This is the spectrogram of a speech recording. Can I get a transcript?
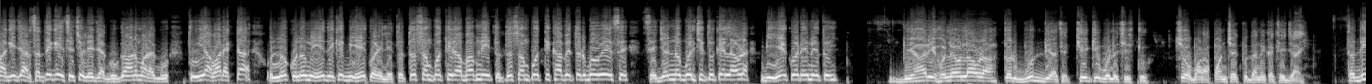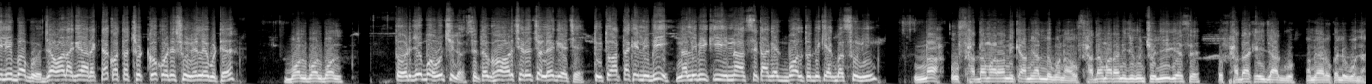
মাগি যার সাথে গেছে চলে যাগু গান মারাগু। তুই আবার একটা অন্য কোনো মেয়ে দেখে বিয়ে করে লে তোর তো সম্পত্তির অভাব নেই, তোর তো সম্পত্তি খাবে, তোর বউ এসে। সেজন্য বলছি তোকে লাউড়া, বিয়ে করে নে তুই। বিহারি হলেও লাউড়া, তোর বুদ্ধি আছে, ঠিকই বলেছিস তুই। চো, বড়া পঞ্চায়েত প্রধানের কাছে যাই। তো দিলীপ বাবু যাওয়ার আগে আরেকটা কথা ছোট্ট করে শুনে লে বটে। বল বল বল। তোর যে বউ ছিল সে তো ঘর ছেড়ে চলে গেছে তুই তো আর তাকে নিবি? না নিবি কি? না সেটা আগে বল তো দেখি একবার শুনি। না ও ফেদা মারানিকে আমি আর নেব না। ও ফেদা মারানি যখন চলিয়ে গেছে ও ফেদাকেই জাগবো আমি আর ওকে নেব না।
